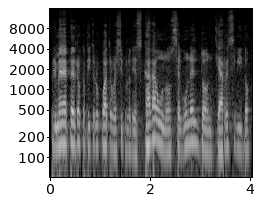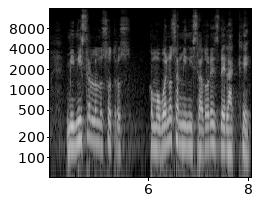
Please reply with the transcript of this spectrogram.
1 Pedro capítulo 4 versículo 10, cada uno según el don que ha recibido, ministralo a los otros como buenos administradores de la que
